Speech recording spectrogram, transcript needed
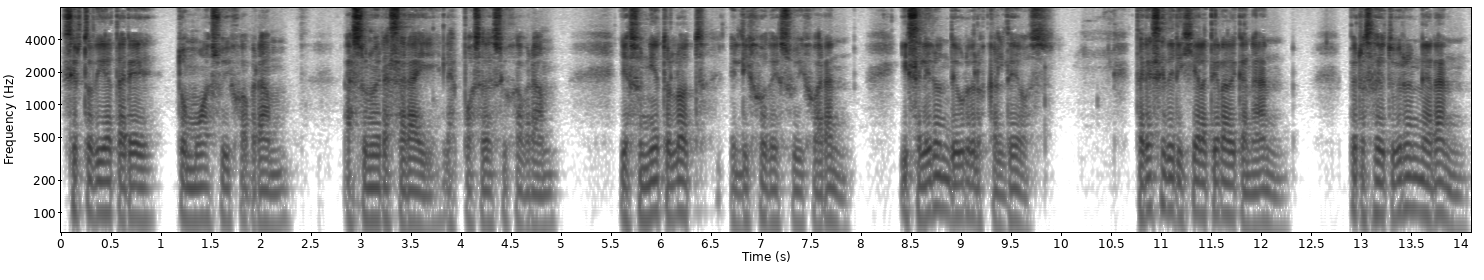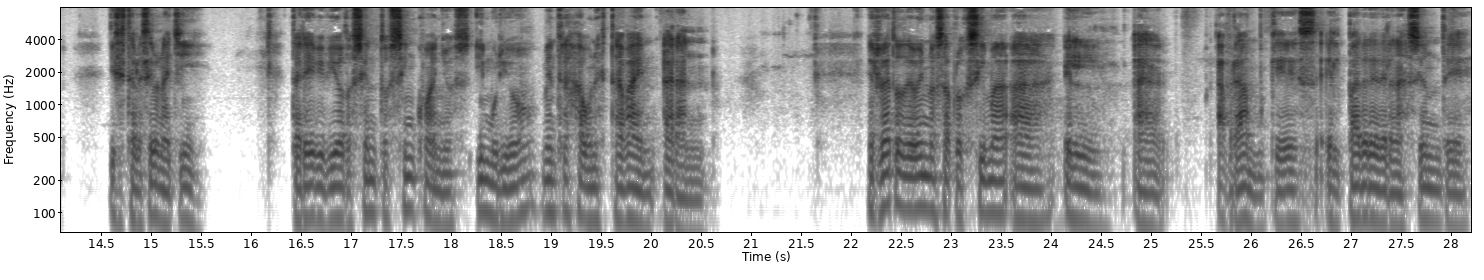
Cierto día Taré tomó a su hijo Abraham, a su nuera Sarai, la esposa de su hijo Abraham, y a su nieto Lot, el hijo de su hijo Arán, y salieron de Ur de los Caldeos. Taré se dirigía a la tierra de Canaán, pero se detuvieron en Arán y se establecieron allí. Taré vivió 205 años y murió mientras aún estaba en Arán. El relato de hoy nos aproxima a, el, a Abraham, que es el padre de la nación de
